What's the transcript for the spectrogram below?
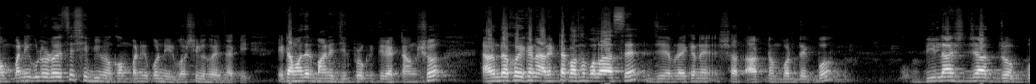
কোম্পানিগুলো রয়েছে, সেই বিমা কোম্পানির উপর নির্ভরশীল হয়ে থাকি। এটা আমাদের বাণিজ্যিক প্রকৃতির একটা অংশ। এখন দেখো, এখানে আরেকটা কথা বলা আছে, যে আমরা এখানে সাত, আট নম্বর দেখব। বিলাসজাত দ্রব্য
